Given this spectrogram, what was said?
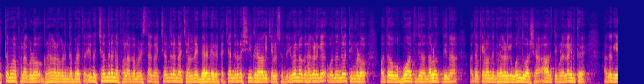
ಉತ್ತಮ ಫಲಗಳು ಗ್ರಹಗಳಿಂದ ಬರುತ್ತೆ. ಇನ್ನು ಚಂದ್ರನ ಫಲ ಗಮನಿಸಿದಾಗ ಚಂದ್ರನ ಚಲನೆ ಬೇರೆಯೇ ಇರುತ್ತೆ. ಚಂದ್ರನು ಶೀಘ್ರವಾಗಿ ಚಲಿಸುವುದು. ಇವೆಲ್ಲ ಗ್ರಹಗಳಿಗೆ ಒಂದೊಂದು ತಿಂಗಳು ಅಥವಾ ಮೂವತ್ತು ದಿನ, ನಲವತ್ತು ದಿನ ಅಥವಾ ಕೆಲವೊಂದು ಗ್ರಹಗಳಿಗೆ ಒಂದು ವರ್ಷ, ಆರು ತಿಂಗಳೆಲ್ಲ ಇರ್ತವೆ. ಹಾಗಾಗಿ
